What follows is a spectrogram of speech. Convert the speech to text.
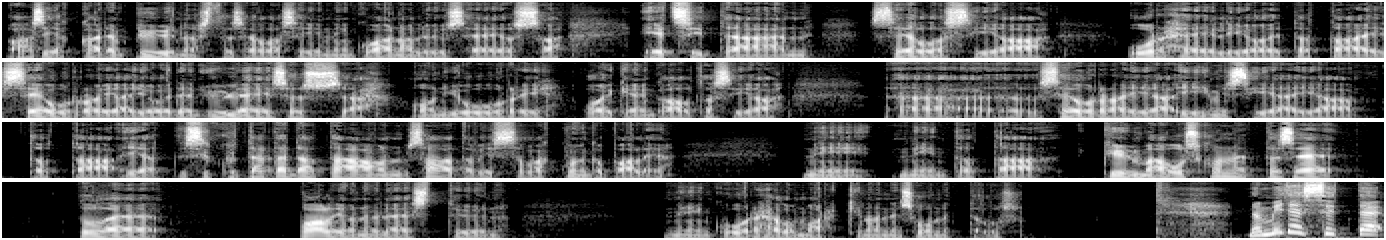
asiakkaiden pyynnöstä sellaisia niin kuin analyysejä, jossa etsitään sellaisia urheilijoita tai seuroja, joiden yleisössä on juuri oikein kaltaisia seuraajia, ihmisiä ja, tota, ja sit kun tätä dataa on saatavissa vaikka kuinka paljon, niin, niin tota, kyllä mä uskon, että se tulee paljon yleistyyn niin kuin urheilumarkkinoinnin suunnittelussa. No miten sitten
